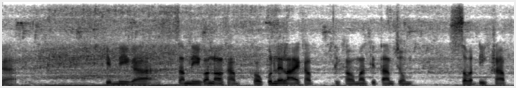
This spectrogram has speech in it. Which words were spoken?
ก็คลิปนี้ก็ซ้ำนี้ก่อนเนาะครับ ขอบคุณหลาย ๆ ครับ ที่เขามาติดตามชม สวัสดีครับ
